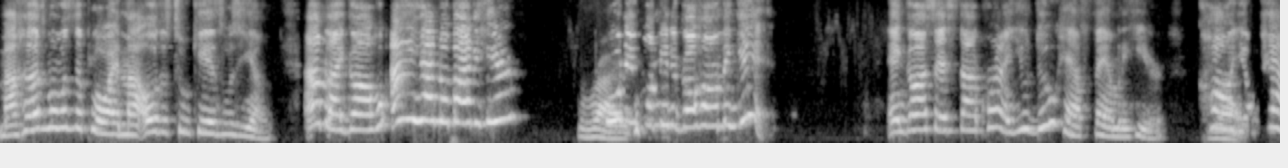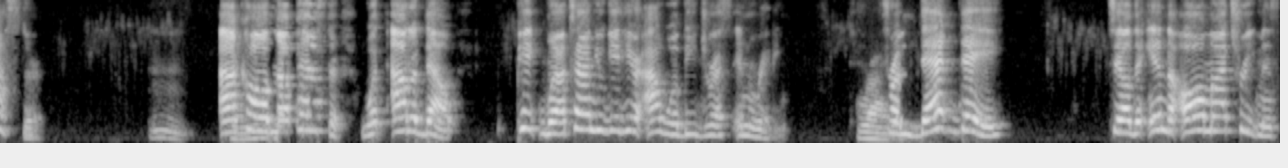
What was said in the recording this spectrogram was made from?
My husband was deployed. My oldest two kids was young. I'm like, God, I ain't got nobody here. Right. Who they want me to go home and get? And God said, Stop crying. You do have family here. Call right. your pastor. Mm. I called my pastor without a doubt. Pick by the time you get here, I will be dressed and ready. Right. From that day till the end of all my treatments,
